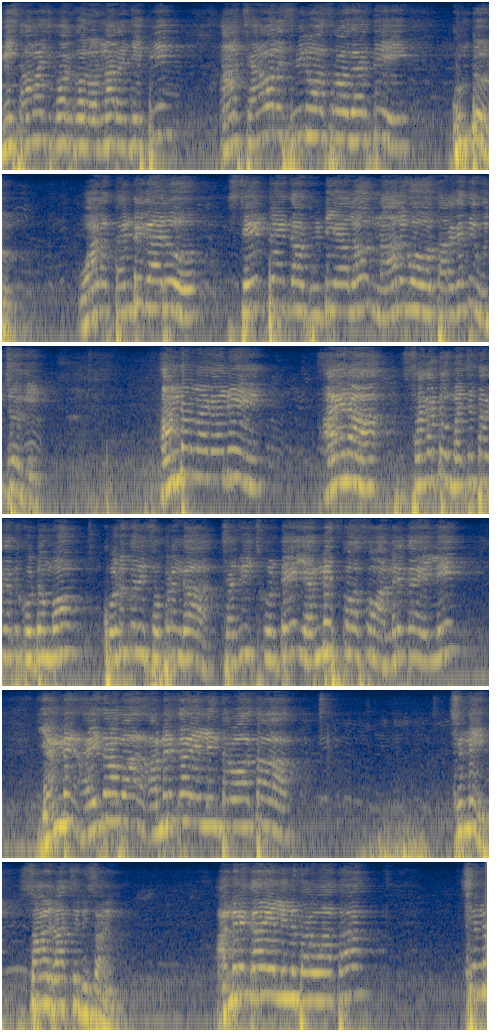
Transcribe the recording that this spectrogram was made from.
మీ సామాజిక వర్గంలో ఉన్నారని చెప్పి ఆ చావలి శ్రీనివాసరావు గారిది గుంటూరు. వాళ్ళ తండ్రి గారు స్టేట్ బ్యాంక్ ఆఫ్ ఇండియాలో నాలుగో తరగతి ఉద్యోగి. అందరిలాగానే ఆయన సగటు మధ్యతరగతి కుటుంబం కొడుకుని శుభ్రంగా చదివించుకుంటే ఎంఎస్ కోసం అమెరికా వెళ్ళి ఎంఏ హైదరాబాద్ అమెరికా వెళ్ళిన తర్వాత చిన్ని స్వామి రాచింది స్వామి అమెరికా వెళ్ళిన తర్వాత చిన్న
